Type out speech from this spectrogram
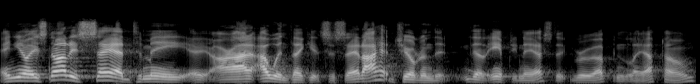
and, you know, it's not as sad to me, uh, or I, I wouldn't think it's as sad. I had children that, the empty nest that grew up and left home.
